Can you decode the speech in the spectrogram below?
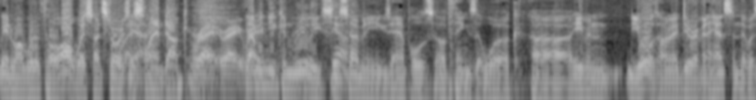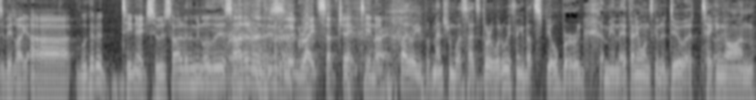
anyone would have thought, "Oh, West Side Story is a slam dunk." Right, right, Yeah, I mean, you can really see Yeah. so many examples of things that work. Uh, even yours, I don't know, Dear Evan Hansen. There was a bit like, uh, "We've got a teenage suicide in the middle of this." I don't know. This is a great subject, you know. By the way, you mentioned West Side Story. What do we think about Spielberg? I mean, if anyone's going to do it, taking on.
